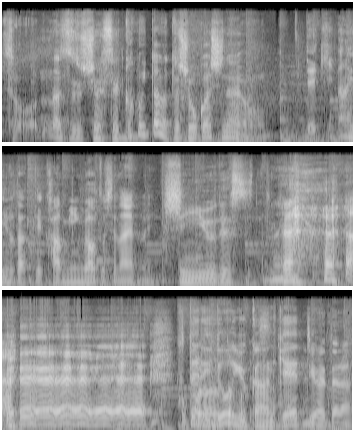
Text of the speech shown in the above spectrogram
そんなせっかく行ったんだったら紹介しなよできないよ。だってカミングアウトしてないのに。親友ですって。二人どういう関係って言われたら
